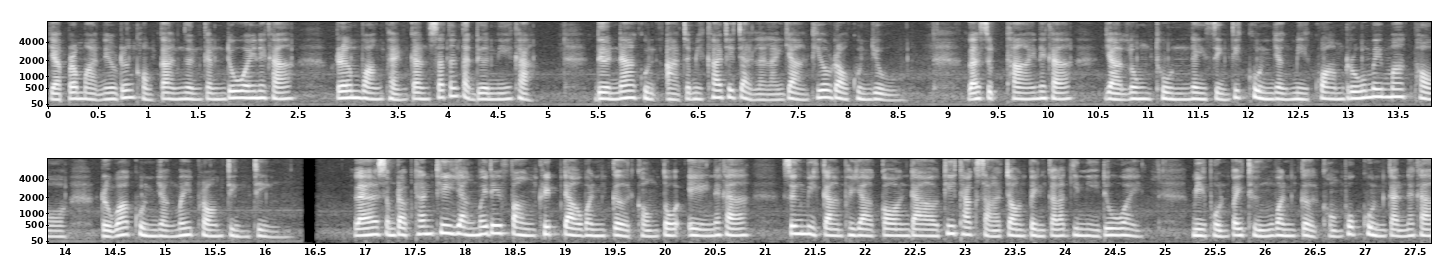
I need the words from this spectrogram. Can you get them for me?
อย่าประมาทในเรื่องของการเงินกันด้วยนะคะ เริ่มวางแผนกันซะตั้งแต่เดือนนี้ค่ะ เดือนหน้าคุณอาจจะมีค่าใช้จ่ายหลาย ๆ อย่างที่รอคุณอยู่ และสุดท้ายนะคะ อย่าลงทุนในสิ่งที่คุณยังมีความรู้ไม่มากพอ หรือว่าคุณยังไม่พร้อมจริง ๆ และสำหรับท่านที่ยังไม่ได้ฟังคลิปดาววันเกิดของตัวเองนะคะ ซึ่งมีการพยากรณ์ดาวที่ทักษาจรเป็นกาลกินีด้วย มีผลไปถึงวันเกิดของพวกคุณกันนะคะ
